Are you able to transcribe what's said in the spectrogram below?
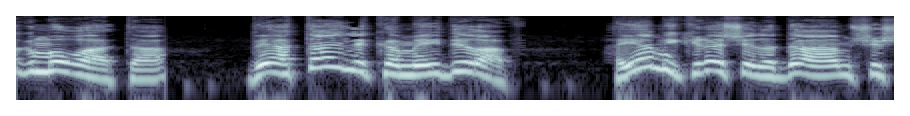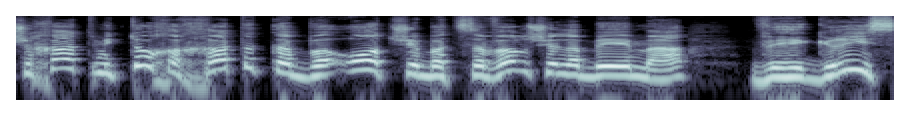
מגמורתא דעתי לקמי דרב. היה מקרה של אדם ששחט מתוך אחת הטבעות שבצוואר של הבהמה, והגריס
